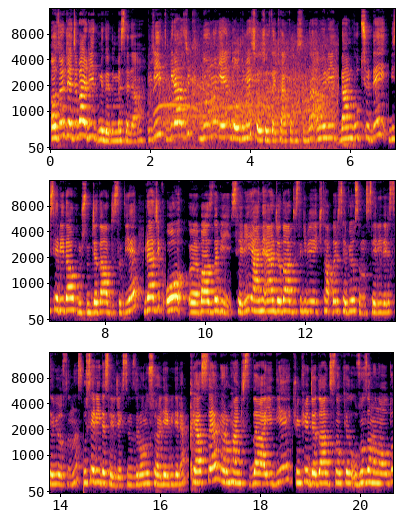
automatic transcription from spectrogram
Az önce acaba Reed mi dedim mesela? Reed birazcık Lu'nun yerini doldurmaya çalışıyor zeka konusunda ama Reed ben bu türde bir seri daha okumuştum Cadı Avcısı diye. Birazcık o e, bazda bir seri yani eğer Cadı Avcısı gibi kitapları seviyorsanız, serileri seviyorsanız bu seriyi de seveceksinizdir onu söyleyebilirim. Kıyaslayamıyorum hangisi daha iyi diye çünkü Cadı Avcısı'nı okuyalı uzun zaman oldu.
